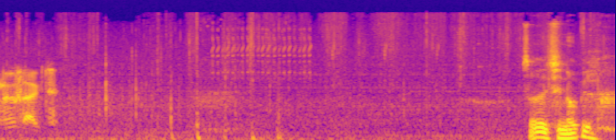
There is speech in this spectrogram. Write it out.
Move out. Så er det Tjernobyl.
